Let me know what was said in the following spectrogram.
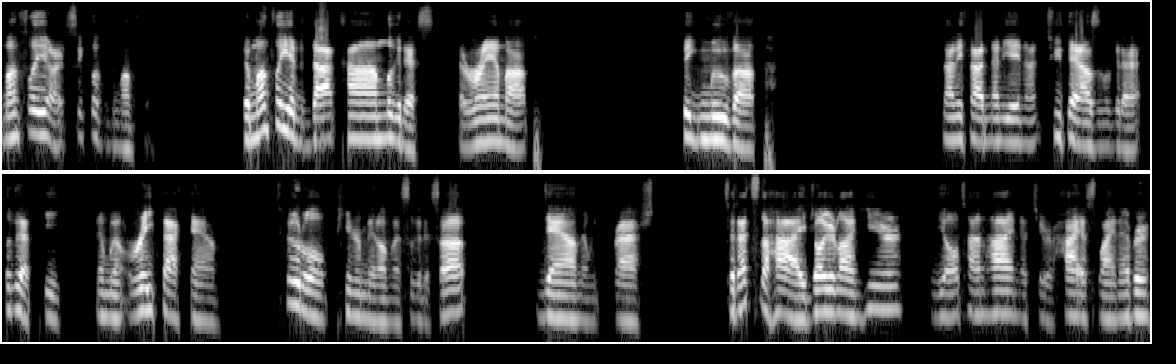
Monthly, all right, take a look at the monthly. The monthly at the dot com, look at this. It ram up. Big move up. 95, 98, 2000. Look at that. Look at that peak. And went right back down. Total pyramid almost. Look at this. Up, down, then we crashed. So that's the high. Draw your line here, the all time high, and that's your highest line ever.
